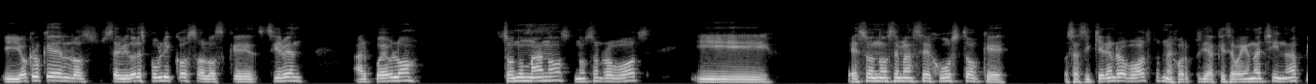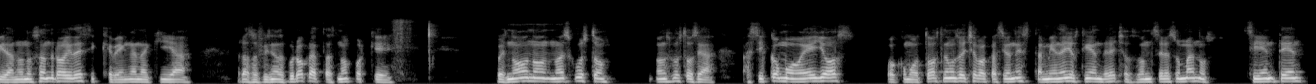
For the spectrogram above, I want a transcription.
Y yo creo que los servidores públicos o los que sirven al pueblo son humanos, no son robots y eso no se me hace justo que, o sea, si quieren robots, pues mejor pues ya que se vayan a China, pidan unos androides y que vengan aquí a, las oficinas burócratas, ¿no? Porque, pues no, no, no es justo, no es justo, o sea, así como ellos o como todos tenemos derecho a vacaciones, también ellos tienen derechos, son seres humanos, sienten,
